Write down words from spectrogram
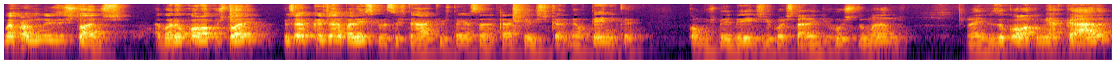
Mas mim nos stories. Agora eu coloco story. Eu já, porque eu já reparei isso que vocês terráqueos têm essa característica neotênica, como os bebês de gostarem de rostos humanos. Aí às vezes eu coloco minha cara,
